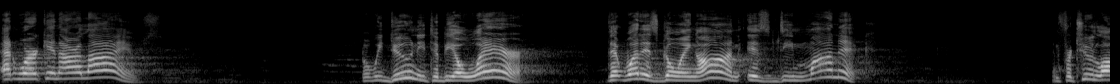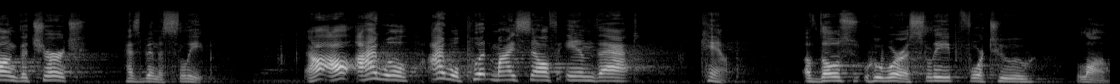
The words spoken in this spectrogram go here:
at work in our lives. But we do need to be aware that what is going on is demonic. And for too long, the church has been asleep. I'll, I will, I will put myself in that camp of those who were asleep for too long.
